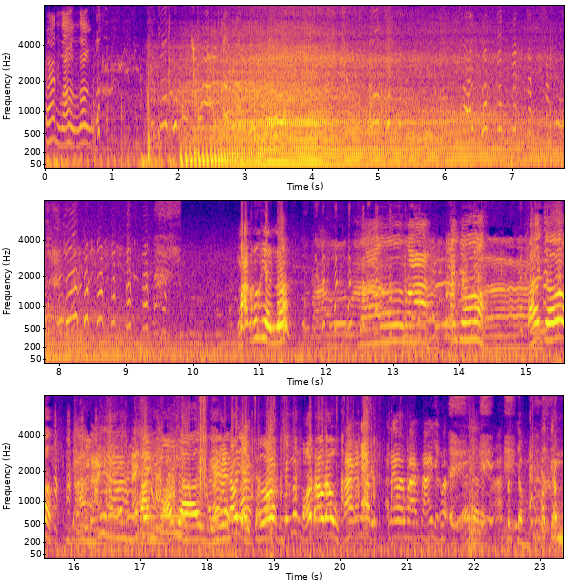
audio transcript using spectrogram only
Từ từ từ từ có đứng nhìn nữa. Ba ơi ba. Thấy chưa? Thấy chưa Nãy nãy nãy xin bỏ rồi. ai nói vậy trời ơi xin nó bỏ tao đâu. Anh em. Anh em ba giật lên tức chùm tức chùm.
